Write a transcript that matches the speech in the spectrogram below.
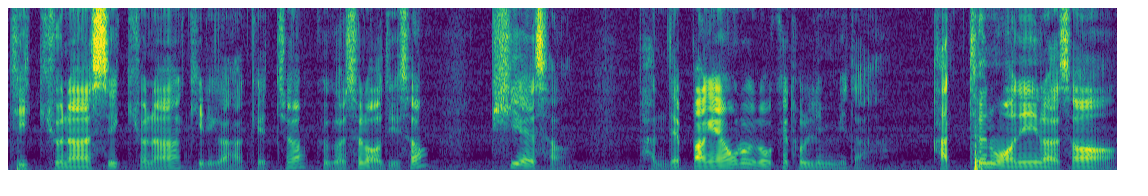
DQ나 CQ나 길이가 같겠죠? 그것을 어디서 P에서 반대 방향으로 이렇게 돌립니다. 같은 원이라서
